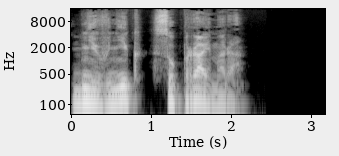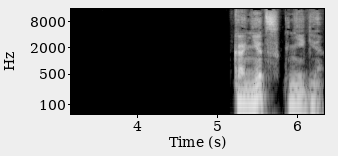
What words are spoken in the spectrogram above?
дневник Супраймера. Конец книги.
